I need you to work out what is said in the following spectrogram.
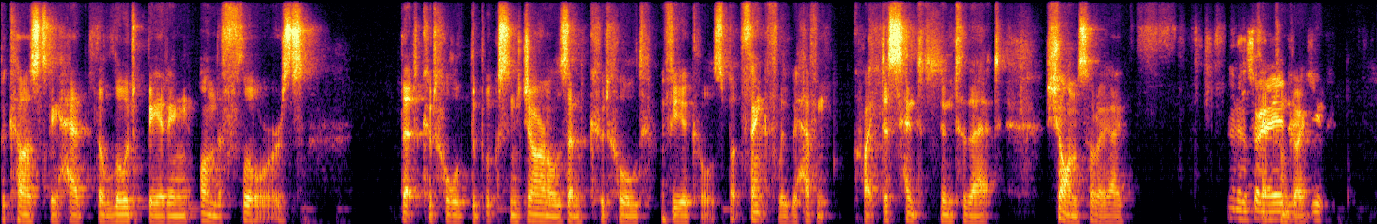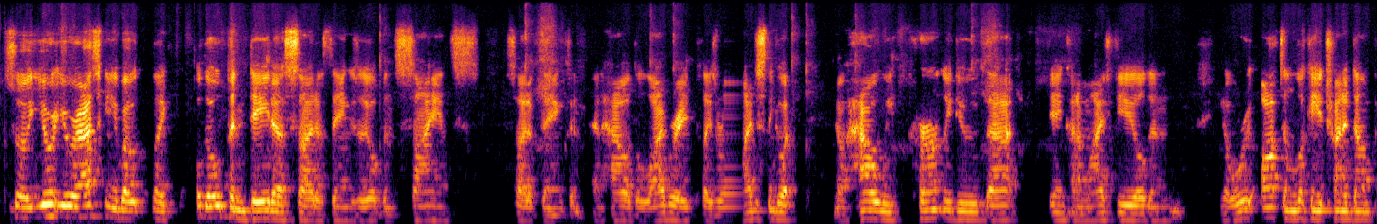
because they had the load bearing on the floors that could hold the books and journals and could hold vehicles. But thankfully, we haven't quite descended into that. Shawn, sorry, I. No, no, sorry. I you. So you were, you were asking about like the open data side of things, the open science side of things, and, and how the library plays a role. I just think about you know how we currently do that in kind of my field and you know we're often looking at trying to dump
